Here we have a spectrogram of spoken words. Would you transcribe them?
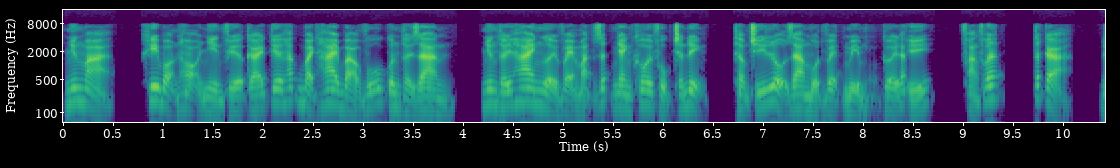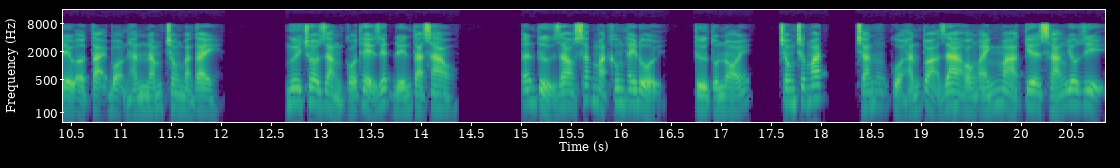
Nhưng mà, khi bọn họ nhìn phía cái kia hắc bạch hai bảo vũ quân thời gian, nhưng thấy hai người vẻ mặt rất nhanh khôi phục chấn định, thậm chí lộ ra một vệt mỉm cười đắc ý, phảng phất, tất cả, đều ở tại bọn hắn nắm trong bàn tay. Ngươi cho rằng có thể giết đến ta sao? Ân tử giao sắc mặt không thay đổi, từ tốn nói, trong chớp mắt, chăn của hắn tỏa ra hóng ánh mà tia sáng yêu dị,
